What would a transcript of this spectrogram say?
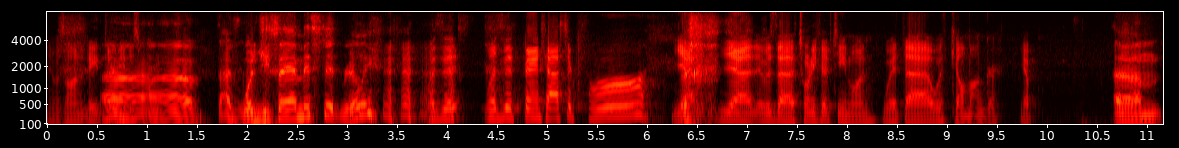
It was on at eight thirty this morning. Uh, I- what did you say? I missed it. Really? Was it was it Fantastic Four? Yeah, yeah, it was a 2015 one with uh, with Killmonger. Yep. um.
